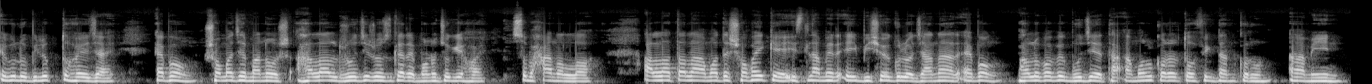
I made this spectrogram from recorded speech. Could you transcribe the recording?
এগুলো বিলুপ্ত হয়ে যায় এবং সমাজের মানুষ হালাল রুজি রোজগারে মনোযোগী হয়। সুবহান আল্লাহ আল্লাহ তালা আমাদের সবাইকে ইসলামের এই বিষয়গুলো জানার এবং ভালোভাবে বুঝে তা আমল করার তৌফিক দান করুন। আমিন।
